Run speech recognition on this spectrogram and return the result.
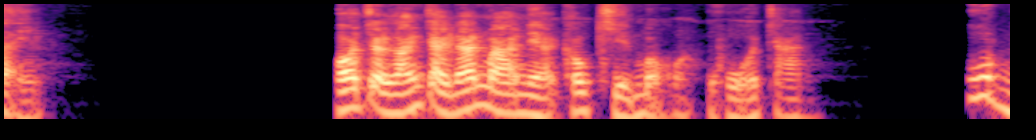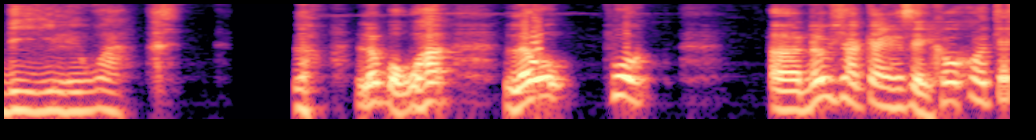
ใส่พอจากหลังจากนั้นมาเนี่ยเขาเขียนบอกว่าโอ้โหอาจารย์โคตรดีเลยว่ะแล้วแล้วบอกว่าแล้ว วกนักวิชาการเกษตรเขาเข้าใจ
